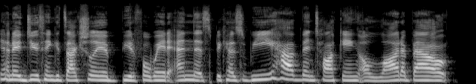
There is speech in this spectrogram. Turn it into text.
And I do think it's actually a beautiful way to end this because we have been talking a lot about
